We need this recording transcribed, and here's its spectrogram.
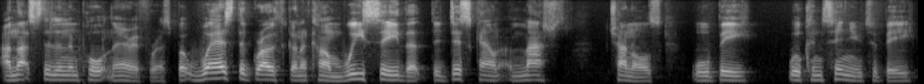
and that's still an important area for us. But where's the growth gonna come? We see that the discount and mass channels will be, will continue to be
